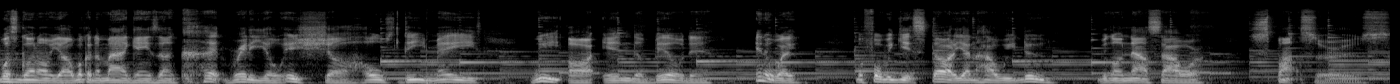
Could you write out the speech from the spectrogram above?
What's going on, y'all? Welcome to Mind Games Uncut Radio. It's your host, D Mayes. We are in the building. Anyway, before we get started, y'all know how we do. We're going to announce our sponsors.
